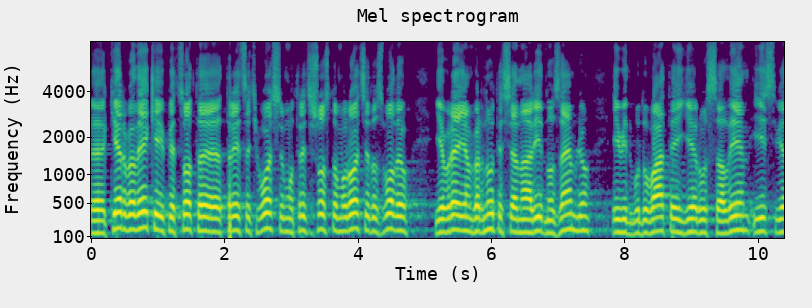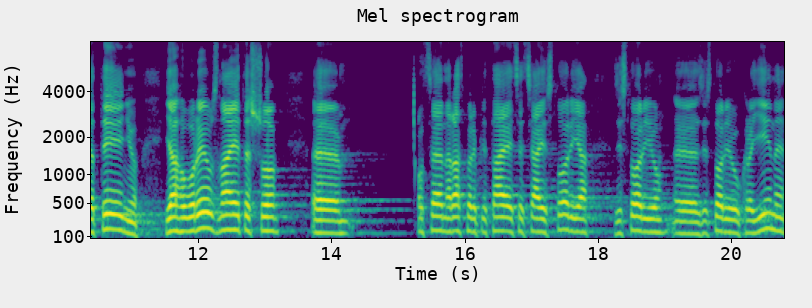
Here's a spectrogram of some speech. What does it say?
Е, Кир Великий в 538-36 році дозволив євреям вернутися на рідну землю і відбудувати Єрусалим і святиню. Я говорив, знаєте, що е, оце не раз переплітається ця історія з історією, е, з історією України,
